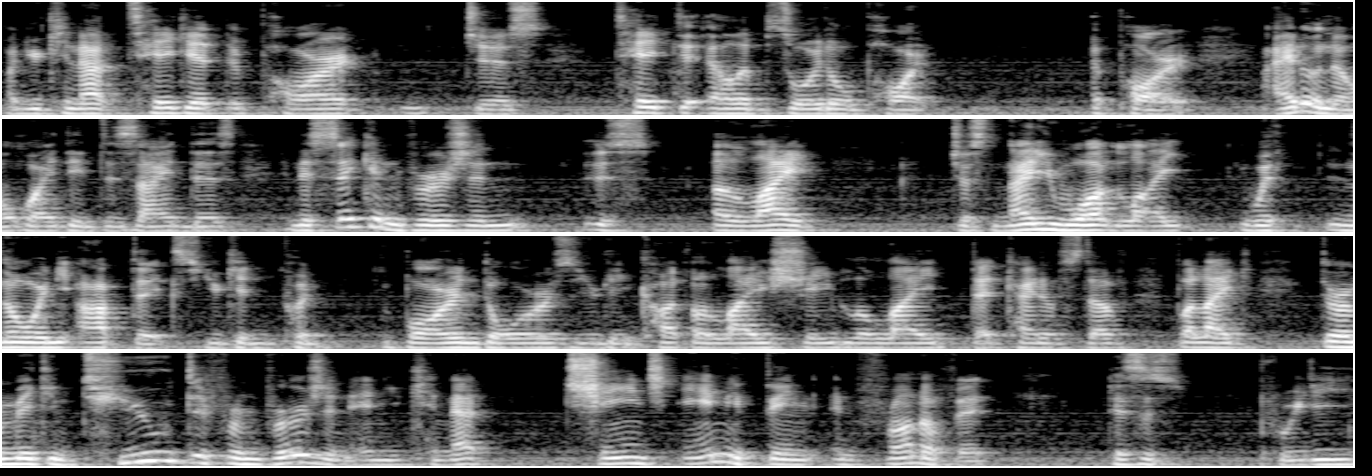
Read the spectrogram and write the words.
but you cannot take it apart, just take the ellipsoidal part apart. I don't know why they designed this. And the second version is a light just 90 watt light with no any optics. You can put barn doors, you can cut the light, shape the light, that kind of stuff. But like they're making two different versions and you cannot change anything in front of it. This is pretty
